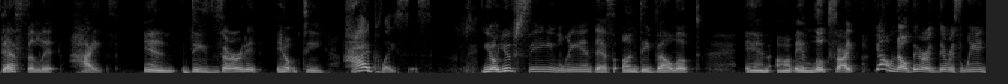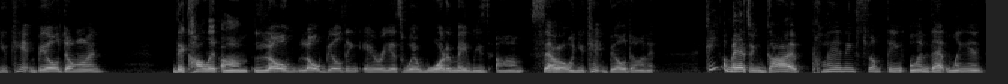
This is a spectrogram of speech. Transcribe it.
desolate heights, in deserted, empty, high places. You know, you've seen land that's undeveloped and um, it looks like y'all know there there is land you can't build on. They call it um, low low building areas where water may re- um, settle and you can't build on it. Can you imagine God planting something on that land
